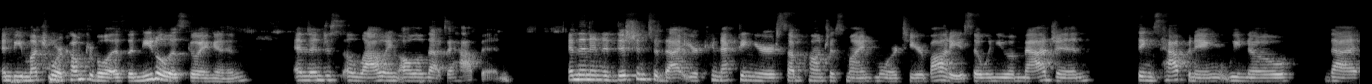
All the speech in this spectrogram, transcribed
and be much more comfortable as the needle is going in and then just allowing all of that to happen and then in addition to that you're connecting your subconscious mind more to your body so when you imagine things happening we know that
